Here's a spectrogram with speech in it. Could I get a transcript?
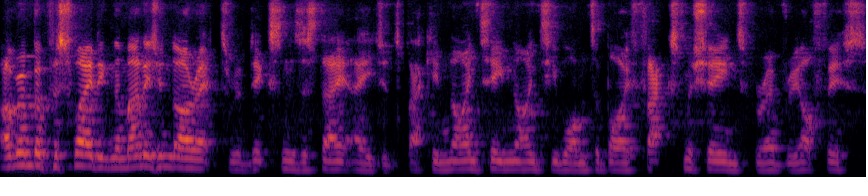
I remember persuading the managing director of Dixon's estate agents back in 1991 to buy fax machines for every office.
